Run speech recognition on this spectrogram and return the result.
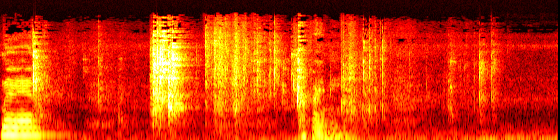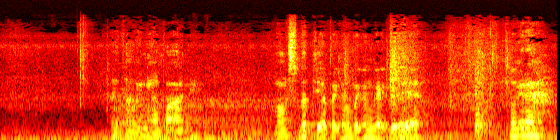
Men. Apa ini? Gak tahu ini apaan nih. Males bet ya pegang-pegang kayak gitu ya. Oke dah.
